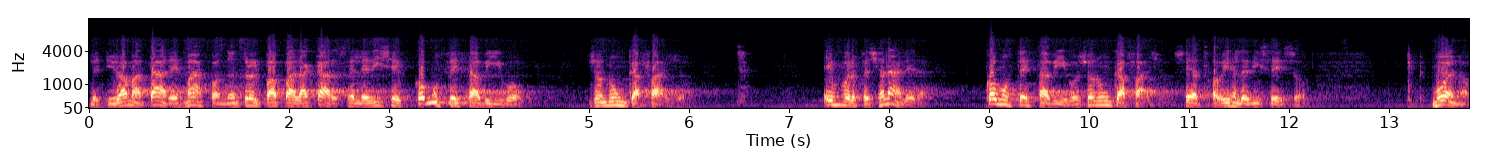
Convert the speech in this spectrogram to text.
le tiró a matar. Es más, cuando entró el Papa a la cárcel, le dice, ¿cómo usted está vivo? Yo nunca fallo. Es un profesional, era. ¿Cómo usted está vivo? Yo nunca fallo. O sea, todavía le dice eso. Bueno,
